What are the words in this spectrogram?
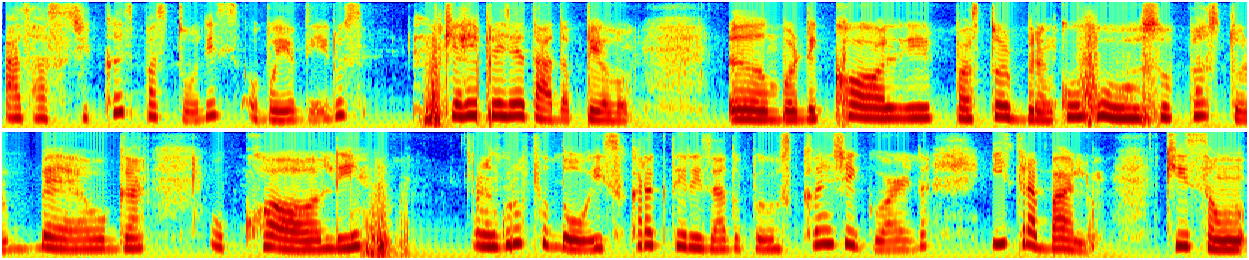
as raças de cães pastores ou boiadeiros, que é representada pelo um, Border Collie, pastor branco russo, pastor belga, o Collie, Grupo 2, caracterizado pelos cães de guarda e trabalho, que são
